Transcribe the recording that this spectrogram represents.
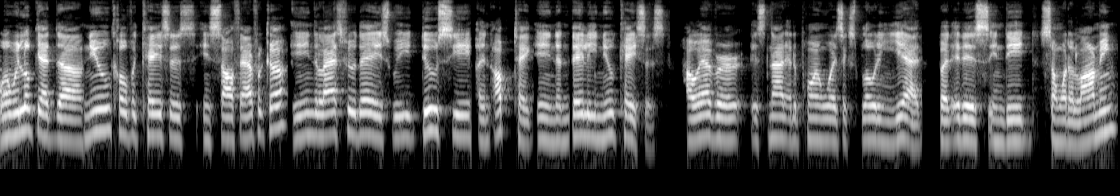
When we look at the new COVID cases in South Africa, in the last few days, we do see an uptake in the daily new cases. However, it's not at a point where it's exploding yet, but it is indeed somewhat alarming.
